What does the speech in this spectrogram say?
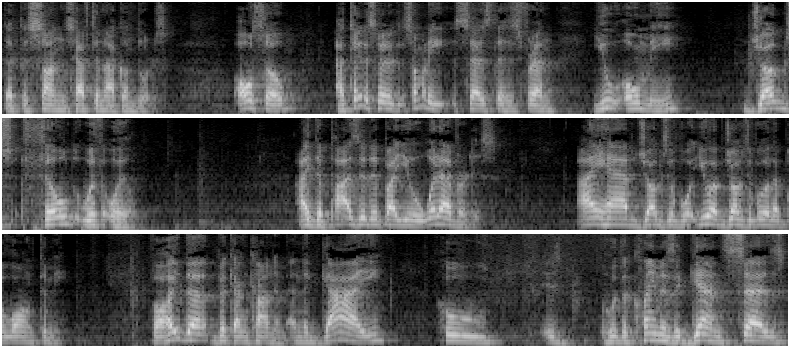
that the sons have to knock on doors. Also, somebody says to his friend, You owe me jugs filled with oil. I deposit it by you, whatever it is. I have jugs of oil. You have jugs of oil that belong to me. And the guy who is who the claim is against says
